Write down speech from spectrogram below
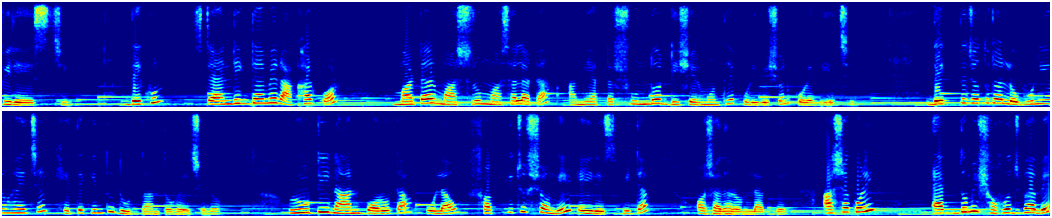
ফিরে এসছি। দেখুন, স্ট্যান্ডিং টাইমে রাখার পর মাটার মাশরুম মশলাটা আমি একটা সুন্দর ডিশের মধ্যে পরিবেশন করে দিয়েছি। দেখতে যতটা লোভনীয় হয়েছে, খেতে কিন্তু দুর্দান্ত হয়েছিল। রুটি, নান, পরোটা, পোলাও সব কিছুর সঙ্গে এই রেসিপিটা অসাধারণ লাগবে। আশা করি একদমই সহজভাবে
